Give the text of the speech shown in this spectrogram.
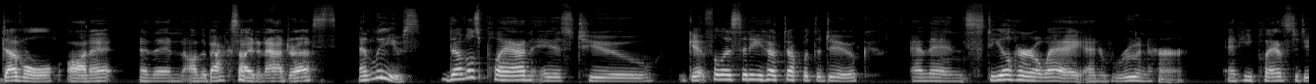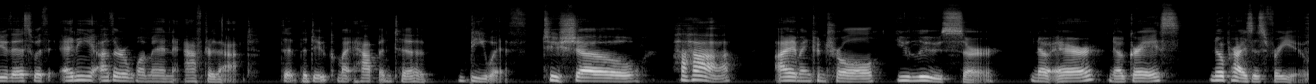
Devil on it and then on the backside an address, and leaves. Devil's plan is to get Felicity hooked up with the Duke and then steal her away and ruin her. And he plans to do this with any other woman after that that the Duke might happen to be with to show, haha, I am in control. You lose, sir. No heir, no grace, no prizes for you.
